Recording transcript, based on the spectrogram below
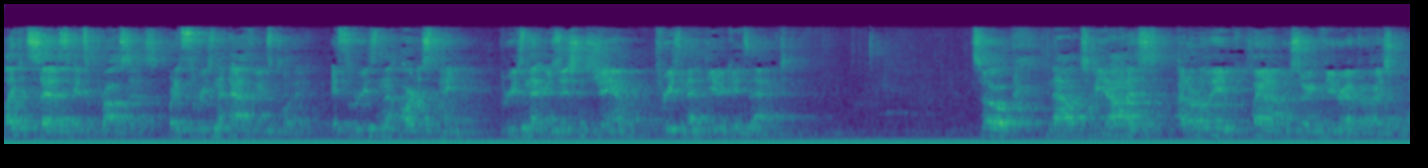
Like it says, it's a process, but it's the reason that athletes play. It's the reason that artists paint. The reason that musicians jam. The reason that theater kids act. So, now, to be honest, I don't really plan on pursuing theater after high school.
